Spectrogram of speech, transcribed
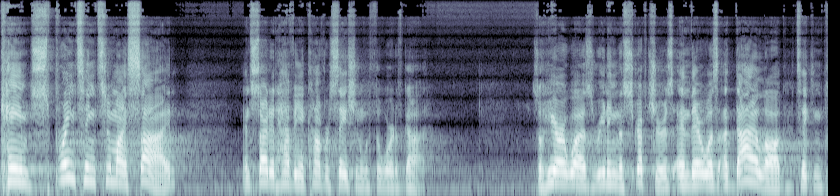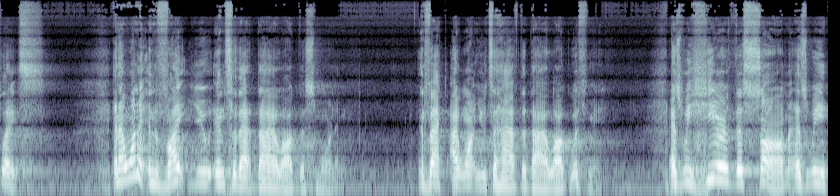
came sprinting to my side and started having a conversation with the Word of God. So here I was reading the scriptures, and there was a dialogue taking place. And I want to invite you into that dialogue this morning. In fact, I want you to have the dialogue with me. As we hear this psalm, as we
